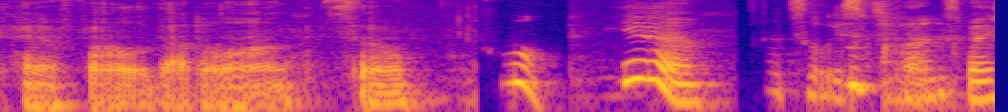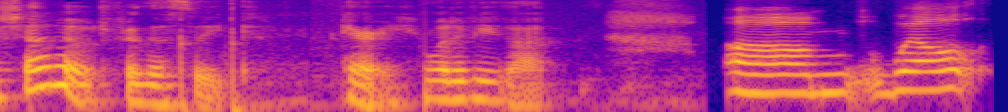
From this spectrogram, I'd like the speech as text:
kind of follow that along. So cool. Yeah, that's always fun. That's my shout out for this week. Terri, what have you got? Um, well,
